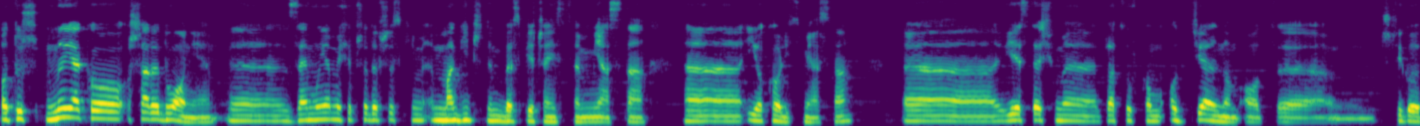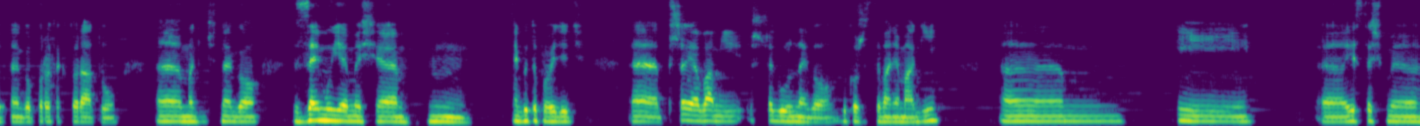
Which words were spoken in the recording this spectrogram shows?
Otóż my jako Szare Dłonie e, zajmujemy się przede wszystkim magicznym bezpieczeństwem miasta e, i okolic miasta. E, Jesteśmy placówką oddzielną od e, czcigodnego protektoratu e, magicznego. zajmujemy się, hmm, jakby to powiedzieć, przejawami szczególnego wykorzystywania magii. I jesteśmy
